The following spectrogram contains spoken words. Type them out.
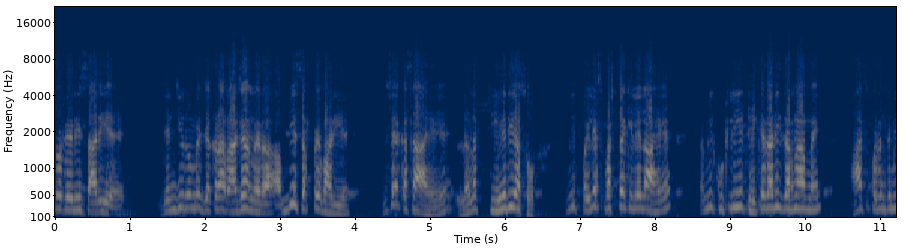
तो तेरी सारी है जंजीरों में जकड़ा राजा मेरा अब भी सब पे भारी है. विषय कसा आहे लढत तिहेरी असो. मी पहिले स्पष्ट केलेलं आहे का मी कुठलीही ठेकेदारी करणार नाही. आजपर्यंत मी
